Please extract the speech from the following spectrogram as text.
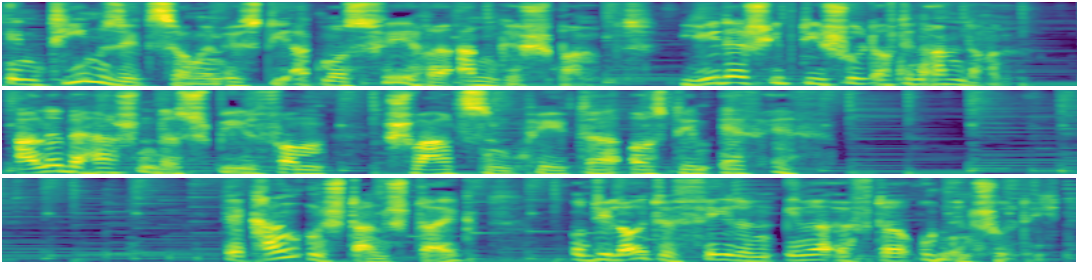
In Teamsitzungen ist die Atmosphäre angespannt. Jeder schiebt die Schuld auf den anderen. Alle beherrschen das Spiel vom schwarzen Peter aus dem FF. Der Krankenstand steigt und die Leute fehlen immer öfter unentschuldigt.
